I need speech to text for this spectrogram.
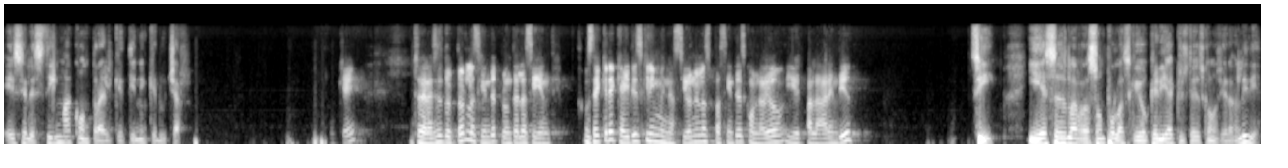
es el estigma contra el que tienen que luchar. Ok, muchas gracias doctor. La siguiente pregunta es la siguiente. ¿Usted cree que hay discriminación en los pacientes con labio y el paladar hendido? Sí, y esa es la razón por la que yo quería que ustedes conocieran a Lidia,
